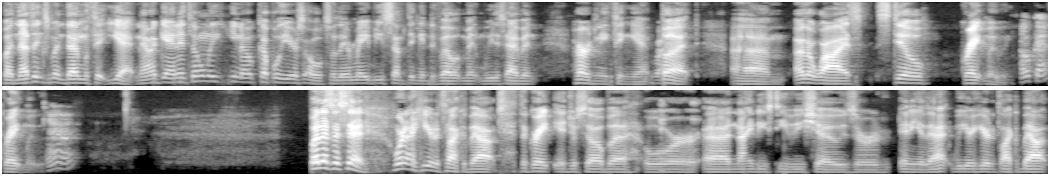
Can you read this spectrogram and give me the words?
but nothing's been done with it yet. Now, again, it's only you know a couple of years old, so there may be something in development. We just haven't heard anything yet. Right. But um, otherwise, still great movie, Okay. great movie. All right. But as I said, we're not here to talk about the great Idris Elba or uh, '90s TV shows or any of that. We are here to talk about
